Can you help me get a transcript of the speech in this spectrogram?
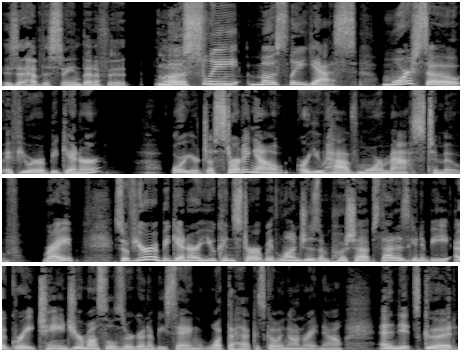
does that have the same benefit? Less? Mostly, mostly yes. More so if you're a beginner, or you're just starting out, or you have more mass to move. Right? So, if you're a beginner, you can start with lunges and push ups. That is going to be a great change. Your muscles are going to be saying, What the heck is going on right now? And it's good.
